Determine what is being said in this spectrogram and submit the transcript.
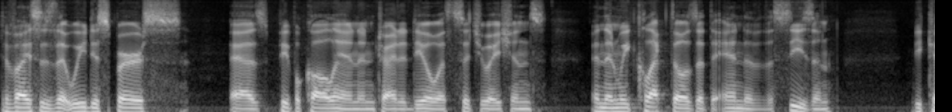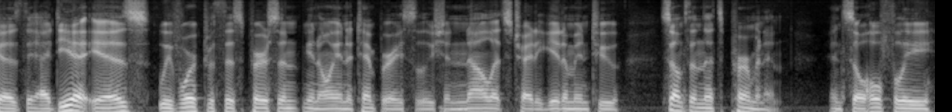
devices that we disperse as people call in and try to deal with situations, and then we collect those at the end of the season. Because the idea is we've worked with this person, you know, in a temporary solution. Now let's try to get them into something that's permanent. And so hopefully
